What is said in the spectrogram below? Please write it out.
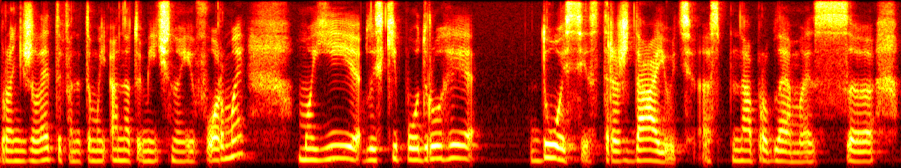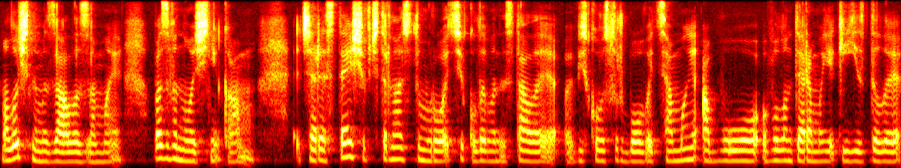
бронежилетів анатомі- анатомічної форми. Мої близькі подруги досі страждають е, на проблеми з молочними залозами, позвоночником через те, що в 2014 році, коли вони стали військовослужбовицями або волонтерами, які їздили е,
